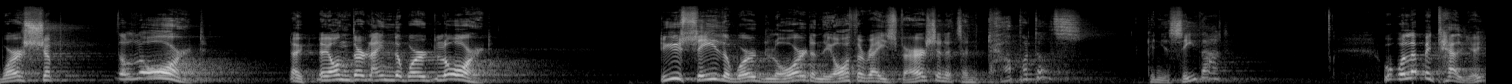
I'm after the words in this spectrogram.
worship the Lord. Now, they underline the word Lord. Do you see the word Lord in the authorized version? It's in capitals. Can you see that? Well, let me tell you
